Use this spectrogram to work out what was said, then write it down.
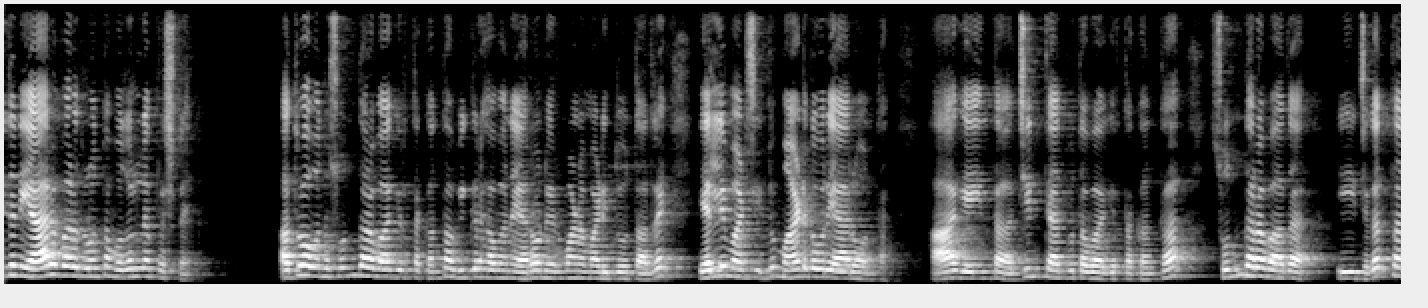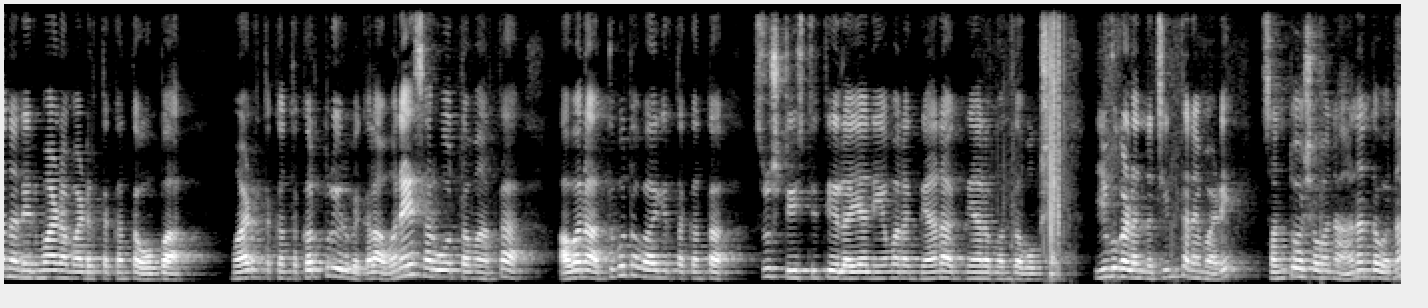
ಇದನ್ನು ಯಾರು ಬರೆದ್ರು ಅಂತ ಮೊದಲನೇ ಪ್ರಶ್ನೆ. ಅಥವಾ ಒಂದು ಸುಂದರವಾಗಿರ್ತಕ್ಕಂಥ ವಿಗ್ರಹವನ್ನು ಯಾರೋ ನಿರ್ಮಾಣ ಮಾಡಿದ್ದು ಅಂತಾದರೆ ಎಲ್ಲಿ ಮಾಡಿಸಿದ್ದು, ಮಾಡಿದವರು ಯಾರು ಅಂತ. ಹಾಗೆ ಇಂಥ ಅಚಿಂತ್ಯ ಅದ್ಭುತವಾಗಿರ್ತಕ್ಕಂಥ ಸುಂದರವಾದ ಈ ಜಗತ್ತನ್ನು ನಿರ್ಮಾಣ ಮಾಡಿರ್ತಕ್ಕಂಥ ಒಬ್ಬ, ಮಾಡಿರ್ತಕ್ಕಂಥ ಕರ್ತೃ ಇರಬೇಕಲ್ಲ, ಅವನೇ ಸರ್ವೋತ್ತಮ ಅಂತ ಅವನ ಅದ್ಭುತವಾಗಿರ್ತಕ್ಕಂಥ ಸೃಷ್ಟಿ, ಸ್ಥಿತಿ, ಲಯ, ನಿಯಮನ ಜ್ಞಾನ, ಅಜ್ಞಾನ, ಬಂಧ, ಮೋಕ್ಷ ಇವುಗಳನ್ನು ಚಿಂತನೆ ಮಾಡಿ ಸಂತೋಷವನ್ನು, ಆನಂದವನ್ನು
